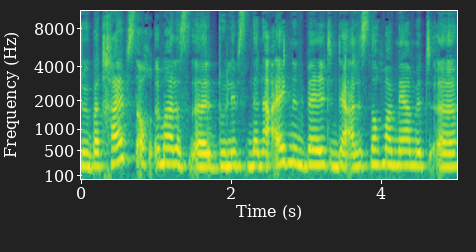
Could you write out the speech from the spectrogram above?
du übertreibst auch immer, dass äh, du lebst in deiner eigenen Welt, in der alles noch mal mehr mit äh,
